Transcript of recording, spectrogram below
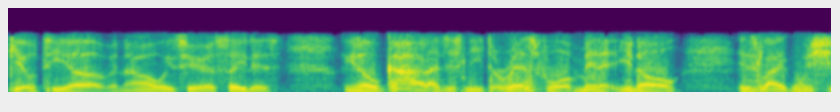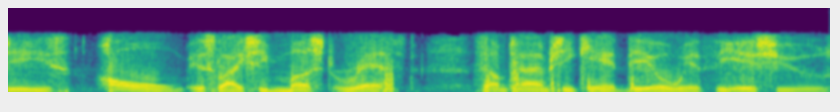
guilty of, and I always hear her say this. You know, God, I just need to rest for a minute. You know, it's like when she's home, it's like she must rest. Sometimes she can't deal with the issues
